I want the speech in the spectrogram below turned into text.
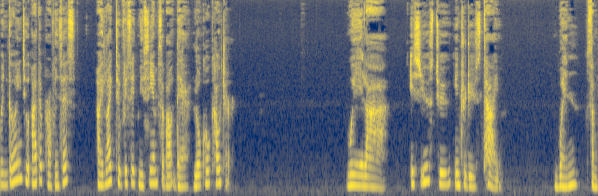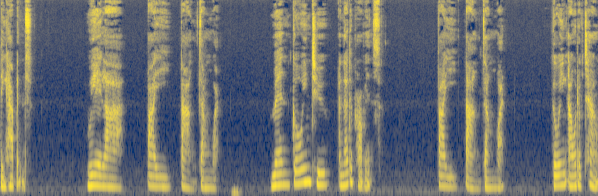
When going to other provinces, I like to visit museums about their local culture. เวลา is used to introduce time when something happens เวลา ไปต่างจังหวัด when going to another province ไปต่างจังหวัด going out of town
